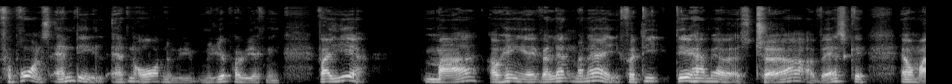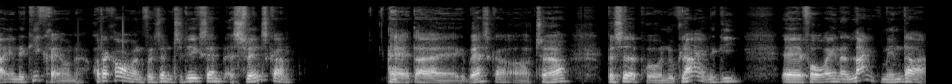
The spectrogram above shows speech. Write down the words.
forbrugerens andel af den ordnede miljøpåvirkning varierer meget afhængig af, hvad land man er i, fordi det her med at tørre og vaske er jo meget energikrævende. Og der kommer man for eksempel til det eksempel, at svenskeren, øh, der vasker og tørrer, baseret på nuklear energi, øh, forurener langt mindre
